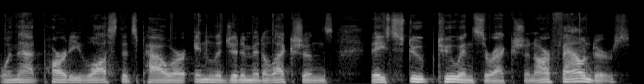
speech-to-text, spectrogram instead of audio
when that party lost its power in legitimate elections they stooped to insurrection. Our founders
